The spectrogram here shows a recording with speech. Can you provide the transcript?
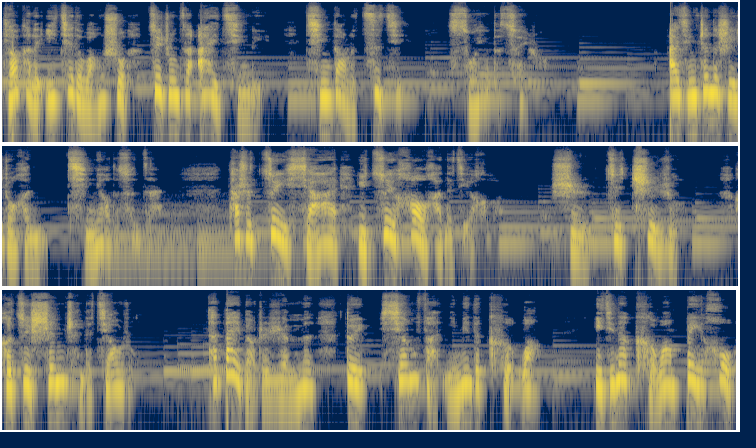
调侃了一切的王朔，最终在爱情里倾倒了自己。所有的脆弱，爱情真的是一种很奇妙的存在，它是最狭隘与最浩瀚的结合，是最炽热和最深沉的交融。它代表着人们对相反一面的渴望，以及那渴望背后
